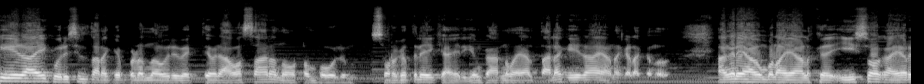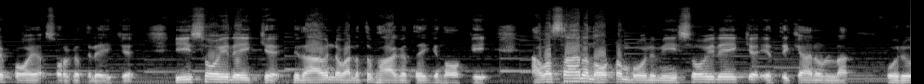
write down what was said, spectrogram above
കീഴായി കുരിശിൽ തറയ്ക്കപ്പെടുന്ന ഒരു വ്യക്തിയുടെ അവസാന നോട്ടം പോലും സ്വർഗത്തിലേക്കായിരിക്കും കാരണം അയാൾ തല കീഴായാണ് കിടക്കുന്നത്. അങ്ങനെയാകുമ്പോൾ അയാൾക്ക് ഈശോ കയറിപ്പോയ സ്വർഗത്തിലേക്ക് ഈശോയിലേക്ക് പിതാവിന്റെ വലത്ത് ഭാഗത്തേക്ക് നോക്കി അവസാന നോട്ടം പോലും ഈശോയിലേക്ക് എത്തിക്കാനുള്ള ഒരു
